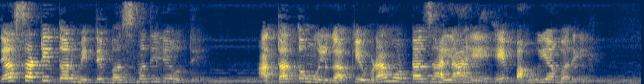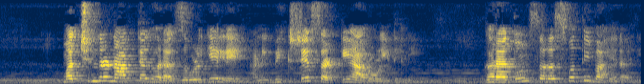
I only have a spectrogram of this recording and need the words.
त्यासाठी तर मी ते भस्म दिले होते. आता तो मुलगा केवढा मोठा झाला आहे हे पाहूया बरे. मच्छिंद्रनाथ त्या घराजवळ गेले आणि भिक्षेसाठी आरोळी दिली. घरातून सरस्वती बाहेर आली.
